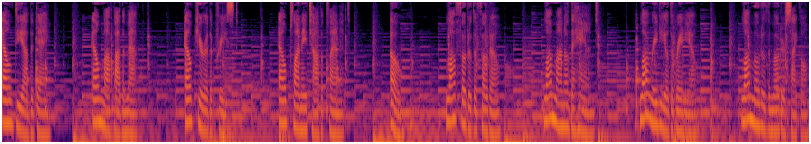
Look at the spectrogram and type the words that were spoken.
El dia the day. El mapa the map. El cura the priest. El planeta the planet. O. La foto the photo. La mano the hand. La radio the radio. La moto the motorcycle.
